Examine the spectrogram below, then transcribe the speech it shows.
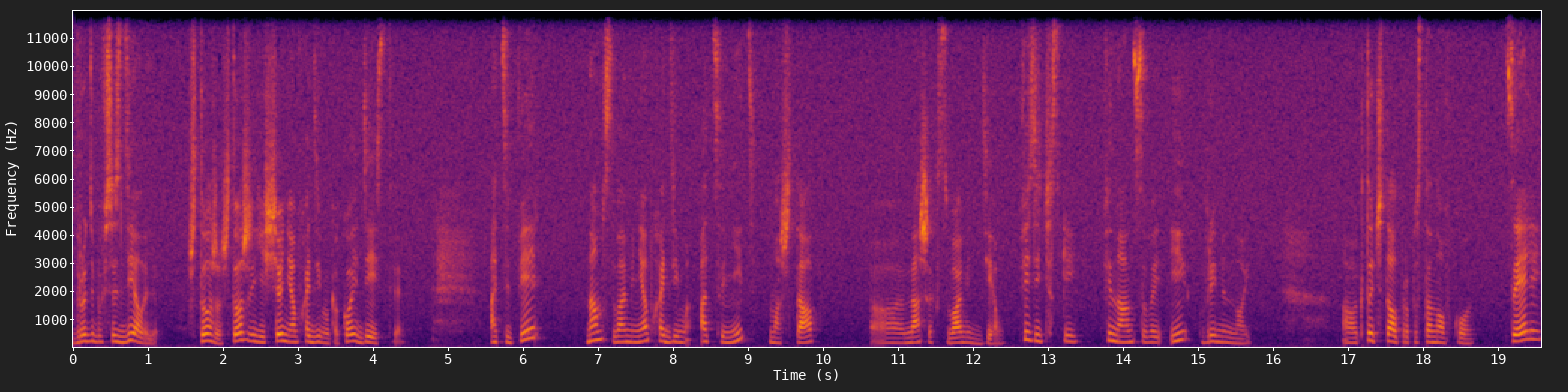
вроде бы все сделали. Что же, что же еще необходимо, какое действие? А теперь нам с вами необходимо оценить масштаб э, наших с вами дел. Физический, финансовый и временной. Э, кто читал про постановку целей,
